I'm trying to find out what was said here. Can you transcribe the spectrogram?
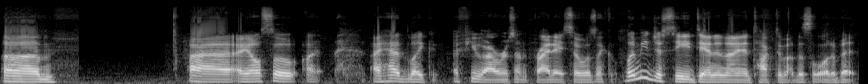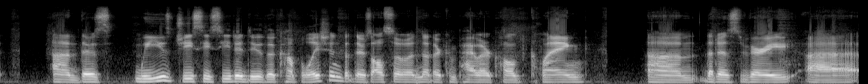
Um, uh, I also I, I had like a few hours on Friday, so I was like, let me just see. Dan and I had talked about this a little bit. Um, there's we use GCC to do the compilation, but there's also another compiler called Clang um, that is very uh,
